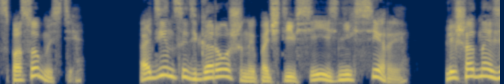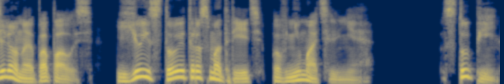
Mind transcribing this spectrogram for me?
Способности? Одиннадцать горошин, и почти все из них серые. Лишь одна зеленая попалась. Ее и стоит рассмотреть повнимательнее. Ступень.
